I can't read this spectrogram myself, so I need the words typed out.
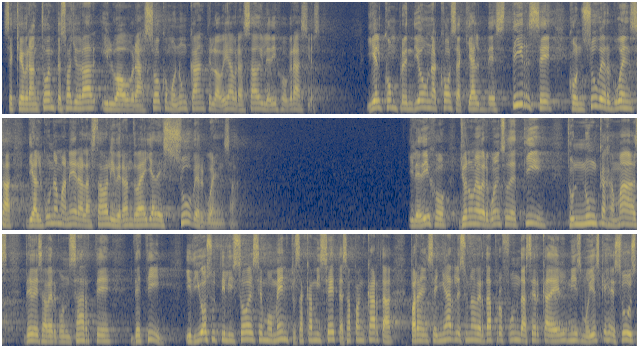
se quebrantó, empezó a llorar y lo abrazó como nunca antes lo había abrazado y le dijo gracias. Y él comprendió una cosa, que al vestirse con su vergüenza, de alguna manera la estaba liberando a ella de su vergüenza. Y le dijo, yo no me avergüenzo de ti, tú nunca jamás debes avergonzarte de ti. Y Dios utilizó ese momento, esa camiseta, esa pancarta, para enseñarles una verdad profunda acerca de Él mismo. Y es que Jesús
